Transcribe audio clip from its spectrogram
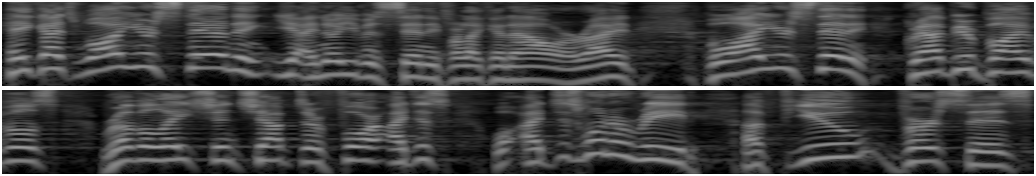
Hey guys, while you're standing, yeah, I know you've been standing for like an hour, right? But while you're standing, grab your Bibles, Revelation chapter 4. I just, I just want to read a few verses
